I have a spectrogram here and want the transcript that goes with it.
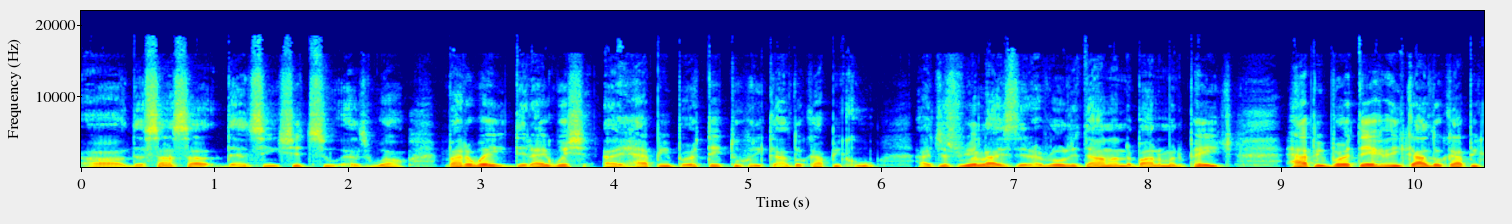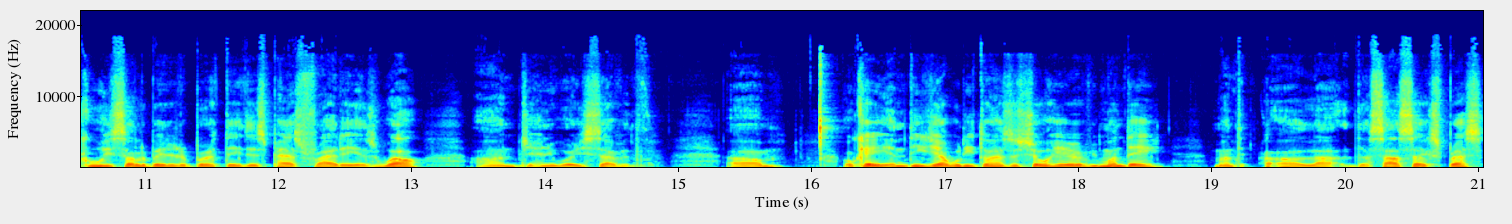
uh, the salsa dancing shih tzu as well. By the way, did I wish a happy birthday to Ricardo Capicu? I just realized that I wrote it down on the bottom of the page. Happy birthday, Ricardo Capicu. He celebrated a birthday this past Friday as well on January 7th. Um, okay, and DJ Abuelito has a show here every Monday, uh, la, the Salsa Express,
